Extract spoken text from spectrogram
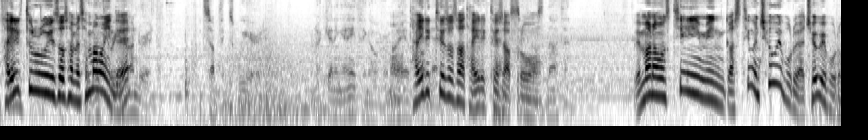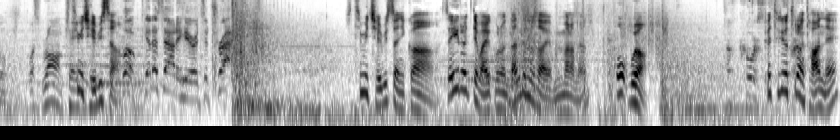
다이렉트로에서 사면 3만 원인데. 300. But something's weird. I'm not getting anything over my 어, 다이렉트에서 사. 다이렉트에서 앞으로. 웬만하면 스팀인 그러니까 스팀은 최후의 보루야 최후의 보루. 스팀이? 제일 비싸. 스팀이 제일 비싸니까 세일할 때 말고는 딴 데서 사 웬만하면. 어 뭐야? Of course. it's 패트리어트랑 다 왔네.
